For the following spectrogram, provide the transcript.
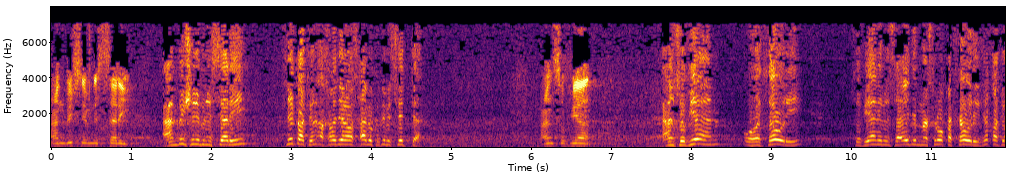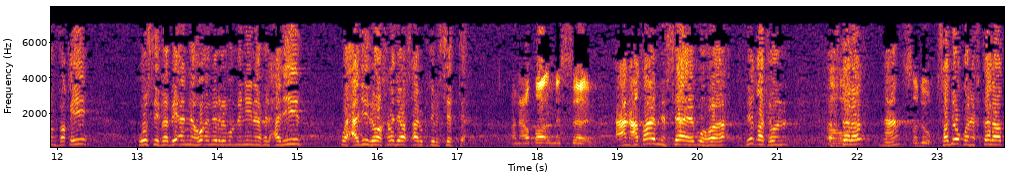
عن بشر بن السري. عن بشر بن السري ثقة أخرج له أصحاب الكتب الستة. عن سفيان. عن سفيان وهو الثوري. سفيان بن سعيد بن مسروق الثوري ثقة فقيه. وصف بأنه أمير المؤمنين في الحديث وحديثه أخرجه أصحاب الكتب الستة. عن عطاء بن السائب. عن عطاء بن السائب وهو ثقة اختلط. نعم. صدوق. صدوق اختلط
